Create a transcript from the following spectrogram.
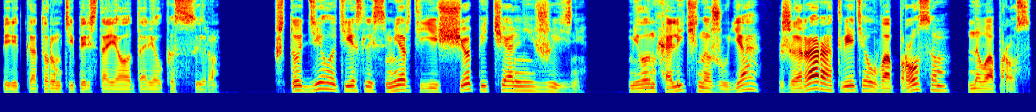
перед которым теперь стояла тарелка с сыром. «Что делать, если смерть еще печальней жизни?» Меланхолично жуя, Жерар ответил вопросом на вопрос.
